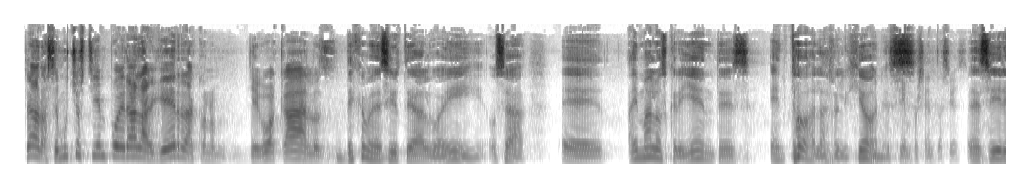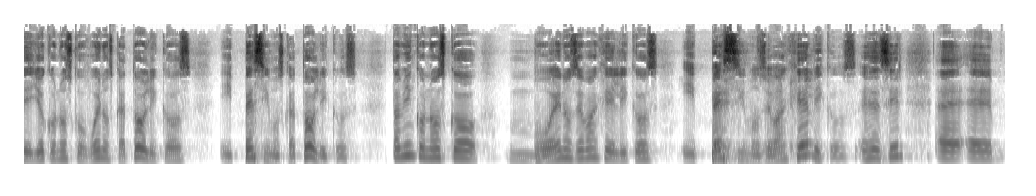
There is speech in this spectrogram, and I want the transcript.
claro, hace mucho tiempo era la guerra cuando llegó acá los... Déjame decirte algo ahí, o sea, eh, hay malos creyentes en todas las religiones. 100% así es. Es decir, yo conozco buenos católicos y pésimos católicos. También conozco buenos evangélicos y pésimos evangélicos. Es decir, eh, eh,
